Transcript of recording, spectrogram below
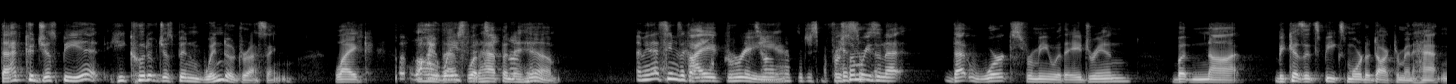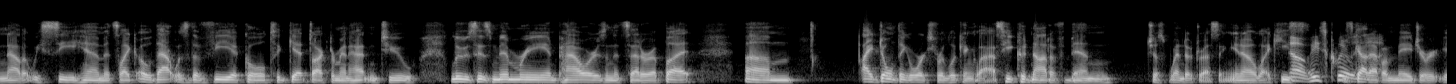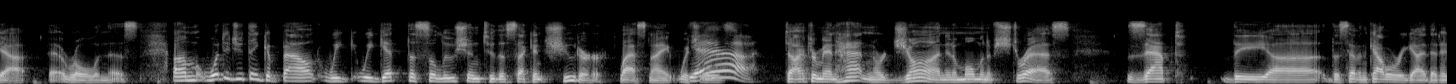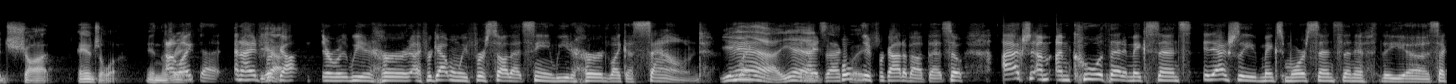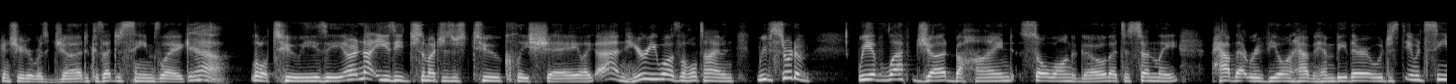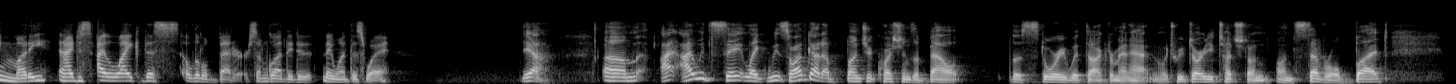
that could just be it. He could have just been window dressing, like, oh, that's what happened time? to him. I mean, that seems like I agree. For some reason, that that works for me with Adrian, but not because it speaks more to Dr. Manhattan now that we see him. It's like, oh, that was the vehicle to get Dr. Manhattan to lose his memory and powers and et cetera. But um, I don't think it works for Looking Glass. He could not have been just window dressing. You know, like he's no, he's he's got to have a major yeah role in this. Um, what did you think about we we get the solution to the second shooter last night, which yeah. is Doctor Manhattan or John in a moment of stress zapped the uh, the Seventh Cavalry guy that had shot Angela in the. I ring. like that, and I had Yeah. forgot there were, we had heard. I forgot when we first saw that scene, we had heard like a sound. Yeah, Like, yeah, I exactly. Totally forgot about that. So I actually, I'm I'm cool with that. It makes sense. It actually makes more sense than if the uh, second shooter was Judd, because that just seems like Yeah. a little too easy, or not easy so much as just too cliche. Like, ah, and here he was the whole time, and we've sort of. We have left Judd behind so long ago that to suddenly have that reveal and have him be there, it would just it would seem muddy. And I just I like this a little better, so I'm glad they did it. They went this way. Yeah. Um, I, I would say like we so I've got a bunch of questions about the story with Dr. Manhattan, which we've already touched on on several, but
